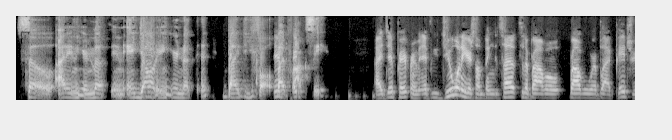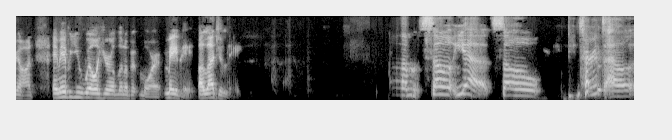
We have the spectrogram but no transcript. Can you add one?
So I didn't hear nothing, and y'all didn't hear nothing by default, by proxy. I did pray for him. And if you do want to hear something, sign up to the Bravo Bravo We're Black Patreon, and maybe you will hear a little bit more. Maybe, allegedly. Um. So yeah. So turns out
